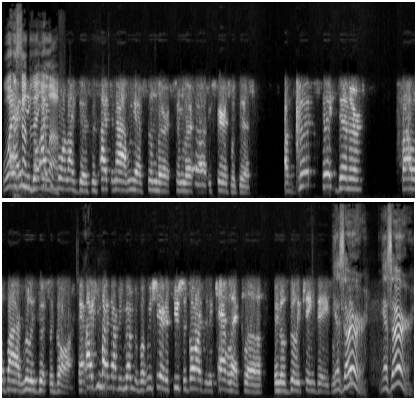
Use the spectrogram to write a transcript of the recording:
What is All right, something that you Ike is love? going like this because Ike and I we have similar similar uh, experience with this. A good steak dinner followed by a really good cigar. And Ike, you might not remember, but we shared a few cigars in the Cadillac Club in those Billy King days. Yes, sir. Yes, sir.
